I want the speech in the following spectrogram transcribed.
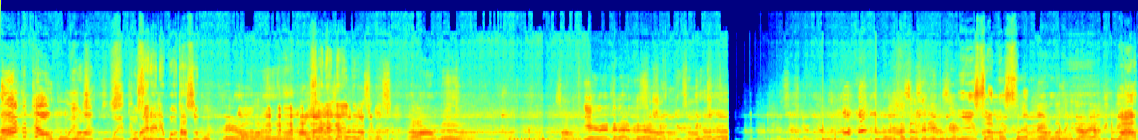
Ne yapacağız bu? Muhittin, Muhittin Bu Paşa. senenin modası bu. Eyvallah. Allah sene herkese geldi. böyle nasip etsin. Aynen. Eyvallah. Sağ olun. İyi eğlenceler diliyorum. Sağ olun, sağ olun. Bir tane daha prenses geldi. Nasılsın? iyi misin? İyi sen nasılsın? Aa, Nasıl gidiyor hayat? Hayat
